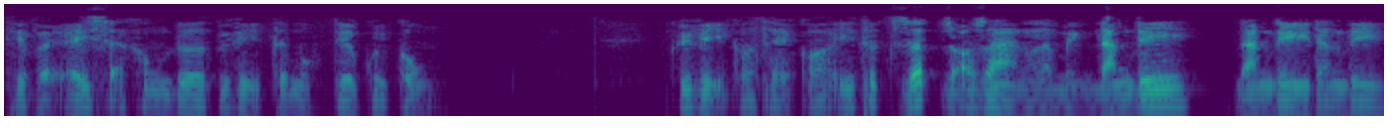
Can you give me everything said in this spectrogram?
thì vậy ấy sẽ không đưa quý vị tới mục tiêu cuối cùng. quý vị có thể có ý thức rất rõ ràng là mình đang đi, đang đi, đang đi.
